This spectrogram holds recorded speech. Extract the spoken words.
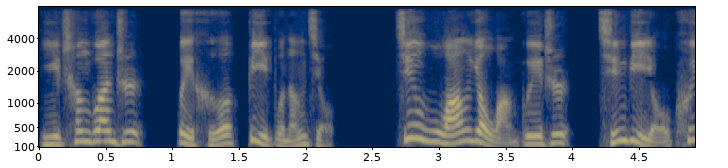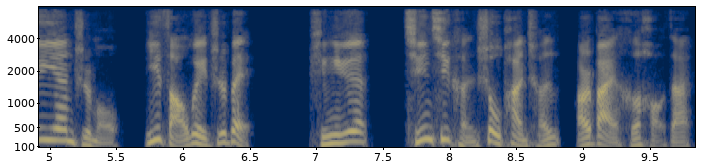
以称观之，为何必不能久？今吴王又往归之，秦必有窥焉之谋。以早为之备。平曰：秦岂肯受叛臣而败何好哉？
